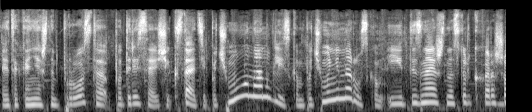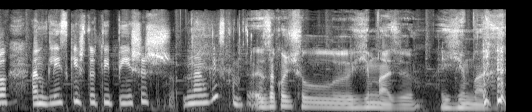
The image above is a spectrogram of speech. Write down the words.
Это, конечно, просто потрясающе. Кстати, почему на английском? Почему не на русском? И ты знаешь настолько хорошо английский, что ты пишешь на английском? Закончил гимназию. Гимназию.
